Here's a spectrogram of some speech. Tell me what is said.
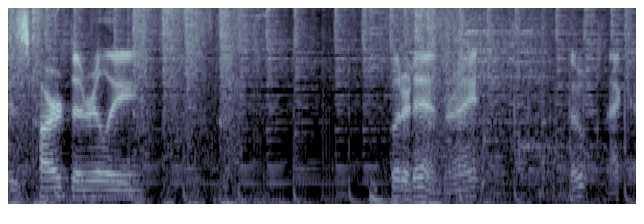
is hard to really put it in, right? Oh, that guy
